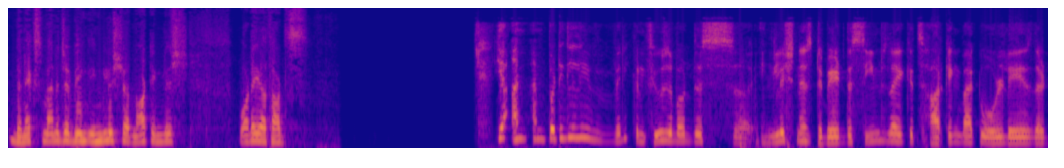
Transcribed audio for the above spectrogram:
the next manager being English or not English. What are your thoughts? Yeah, I'm I'm particularly very confused about this uh, Englishness debate. This seems like it's harking back to old days that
